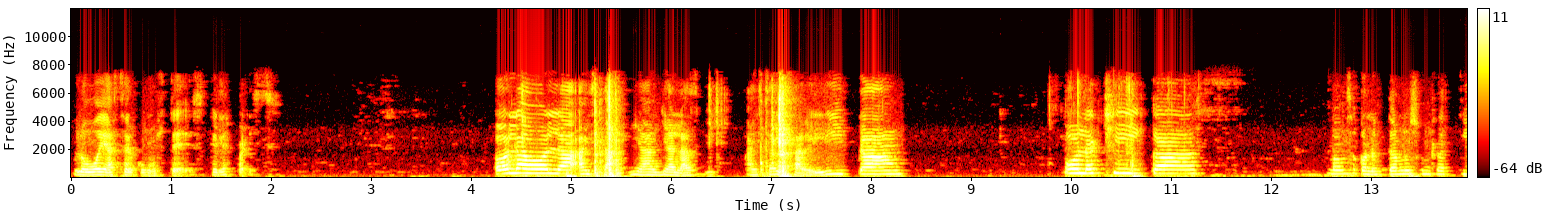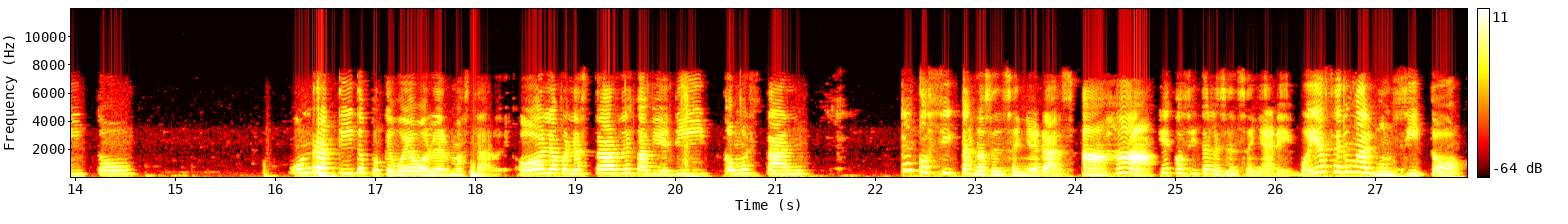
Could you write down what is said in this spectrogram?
lo voy a hacer con ustedes. ¿Qué les parece? Hola, hola, ahí está, ya, ya las vi. Ahí está Isabelita. Hola chicas, vamos a conectarnos un ratito. Un ratito porque voy a volver más tarde. Hola, buenas tardes, Gavielit, ¿cómo están? ¿Qué cositas nos enseñarás? Ajá, ¿qué cositas les enseñaré? Voy a hacer un álbumcito.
